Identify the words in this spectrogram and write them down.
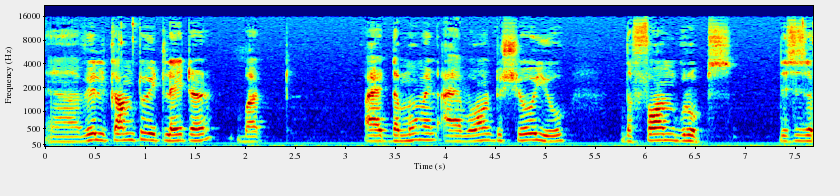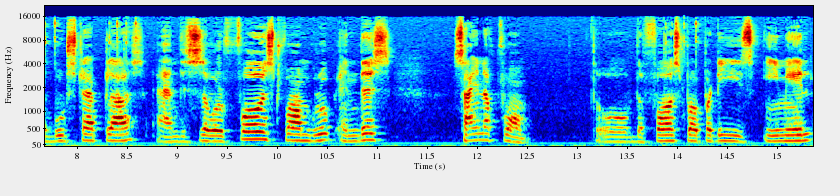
Uh, we'll come to it later but at the moment I want to show you the form groups. This is a bootstrap class and this is our first form group in this sign up form. So the first property is email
